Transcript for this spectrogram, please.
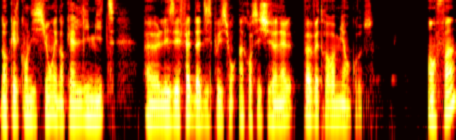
dans quelles conditions et dans quelles limites euh, les effets de la disposition inconstitutionnelle peuvent être remis en cause. Enfin,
